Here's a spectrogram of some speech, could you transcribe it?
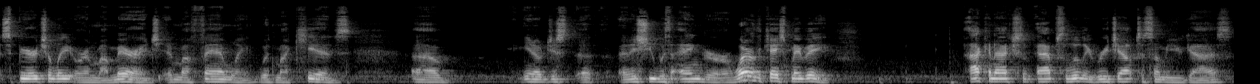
spiritually or in my marriage, in my family, with my kids, uh, you know, just a, an issue with anger or whatever the case may be, I can actually absolutely reach out to some of you guys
